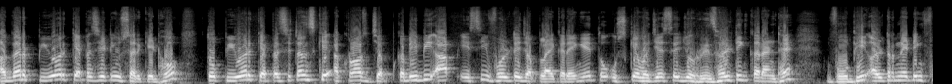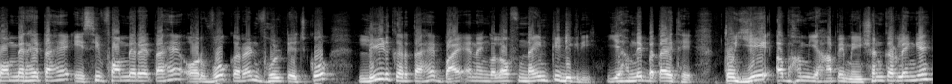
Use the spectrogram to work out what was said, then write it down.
अगर प्योर कैपेसिटिव सर्किट हो तो प्योर कैपेसिटेंस के अक्रॉस जब कभी भी आप एसी वोल्टेज अप्लाई करेंगे तो उसके वजह से जो रिजल्टिंग करंट है, वो भी अल्टरनेटिंग फॉर्म में रहता है एसी फॉर्म में रहता है, और वो करंट वोल्टेज को लीड करता है by an angle of 90 degree ये हमने बताए थे. तो ये अब हम यहाँ पे मेंशन कर लेंगे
